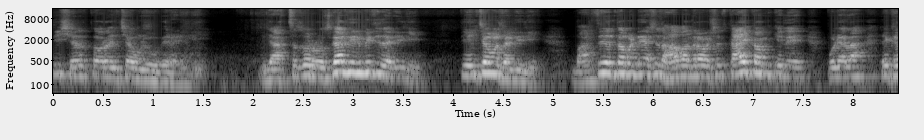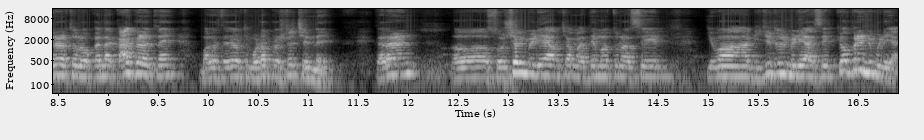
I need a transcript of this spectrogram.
ती शरद पवारांच्यामुळे उभी राहिलेली म्हणजे आजचा जो रोजगार निर्मिती झालेली ती यांच्यामुळे झालेली भारतीय जनता पार्टीने अशा दहा पंधरा वर्षात काय काम केले पुण्याला हे खरं अर्थ लोकांना का कळत नाही मला त्याच्यावरती मोठा प्रश्नचिन्ह आहे कारण सोशल मीडियाच्या माध्यमातून असेल किंवा डिजिटल मीडिया असेल किंवा प्रिंट मीडिया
